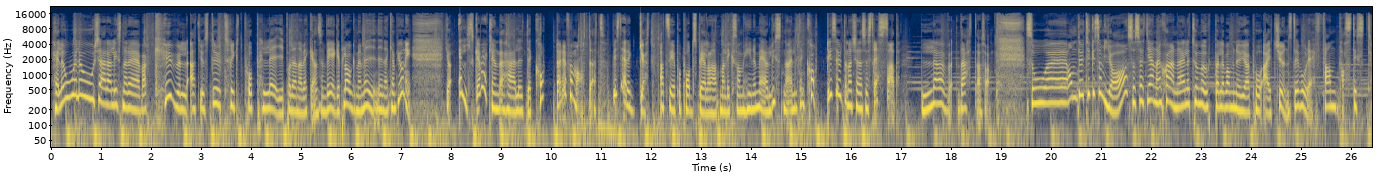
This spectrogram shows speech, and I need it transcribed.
Hello, hello kära lyssnare! Vad kul att just du tryckt på play på denna veckans VG-plogg med mig, Nina Campioni. Jag älskar verkligen det här lite kortare formatet. Visst är det gött att se på poddspelarna att man liksom hinner med att lyssna en liten kortis utan att känna sig stressad? Love that alltså. Så eh, om du tycker som jag så sätt gärna en stjärna eller tumme upp eller vad man nu gör på iTunes. Det vore fantastiskt.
